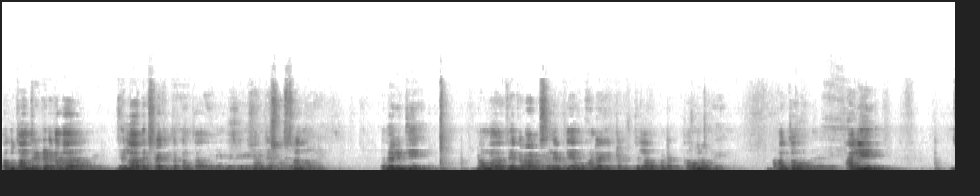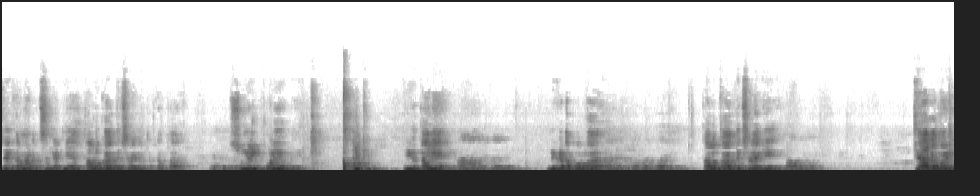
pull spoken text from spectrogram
ಹಾಗೂ ತಾಂತ್ರಿಕ ಘಟಕದ ಜಿಲ್ಲಾ ಅಧ್ಯಕ್ಷರಾಗಿರ್ತಕ್ಕಂಥ ಶಾಂತೇಶ್ ವಸ್ತ್ರದ್ ಅವರಿಗೆ ಅದೇ ರೀತಿ ನಮ್ಮ ಜಯ ಸಂಘಟನೆಯ ಮುಖಂಡರಾಗಿರ್ತಕ್ಕಂಥ ಜಿಲ್ಲಾ ಮುಖಂಡ ಕರೂರ್ ಅವರಿಗೆ. ಮತ್ತು ಹಾಲಿ ಜಯ ಕರ್ನಾಟಕ ಸಂಘಟನೆಯ ತಾಲೂಕು ಅಧ್ಯಕ್ಷರಾಗಿರ್ತಕ್ಕಂಥ ಸುನಿಲ್ ಕೋಳಿ ಅವರಿಗೆ. ಈಗ ತಾನೇ ನಿಕಟಪೂರ್ವ ತಾಲೂಕಾ ಅಧ್ಯಕ್ಷರಾಗಿ ತ್ಯಾಗ ಮಾಡಿ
